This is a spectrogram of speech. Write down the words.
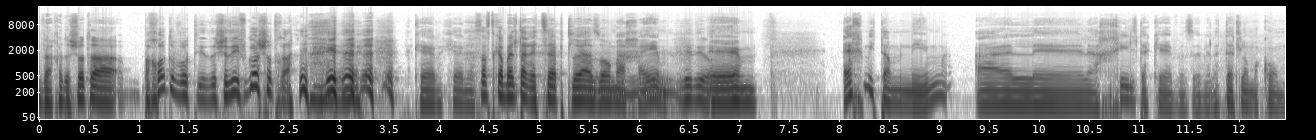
והחדשות הפחות טובות זה שזה יפגוש אותך. כן, כן, בסוף תקבל את הרצפט, לא יעזור מהחיים. בדיוק. אמ, איך מתאמנים על uh, להכיל את הכאב הזה ולתת לו מקום.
